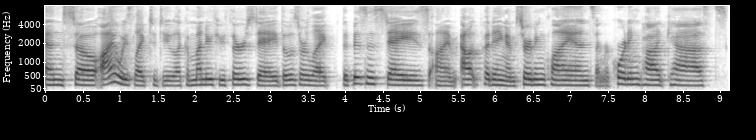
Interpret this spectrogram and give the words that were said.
And so I always like to do like a Monday through Thursday. Those are like the business days. I'm outputting, I'm serving clients, I'm recording podcasts.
